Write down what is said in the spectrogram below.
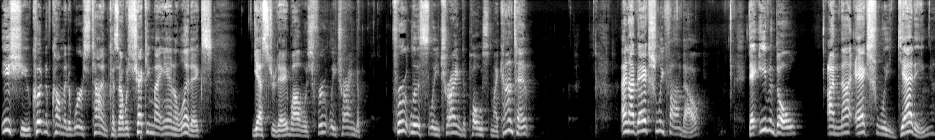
issue couldn't have come at a worse time because I was checking my analytics yesterday while I was fruitly trying to fruitlessly trying to post my content. And I've actually found out that even though I'm not actually getting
